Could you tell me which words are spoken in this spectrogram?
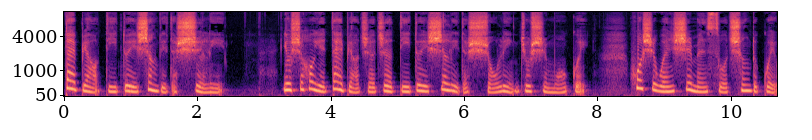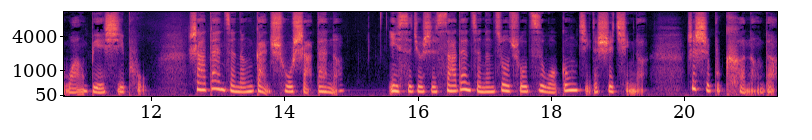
代表敌对上帝的势力，有时候也代表着这敌对势力的首领就是魔鬼，或是文士们所称的鬼王别西卜。傻蛋怎能赶出傻蛋呢？意思就是撒旦怎能做出自我攻击的事情呢？这是不可能的。”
